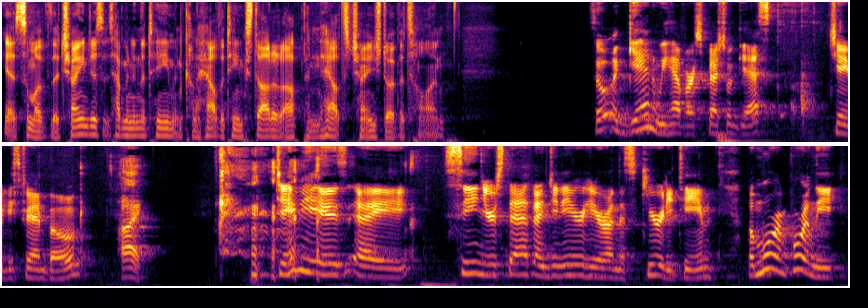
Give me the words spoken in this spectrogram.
yeah, some of the changes that's happened in the team and kind of how the team started up and how it's changed over time. So, again, we have our special guest, Jamie Strandboge. Hi. Jamie is a senior staff engineer here on the security team. But more importantly,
